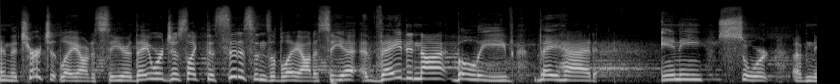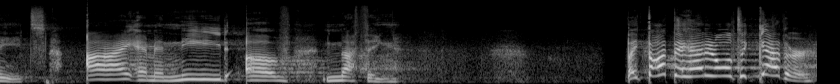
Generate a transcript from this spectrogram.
And the church at Laodicea, they were just like the citizens of Laodicea. They did not believe they had any sort of needs. I am in need of nothing. They thought they had it all together.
